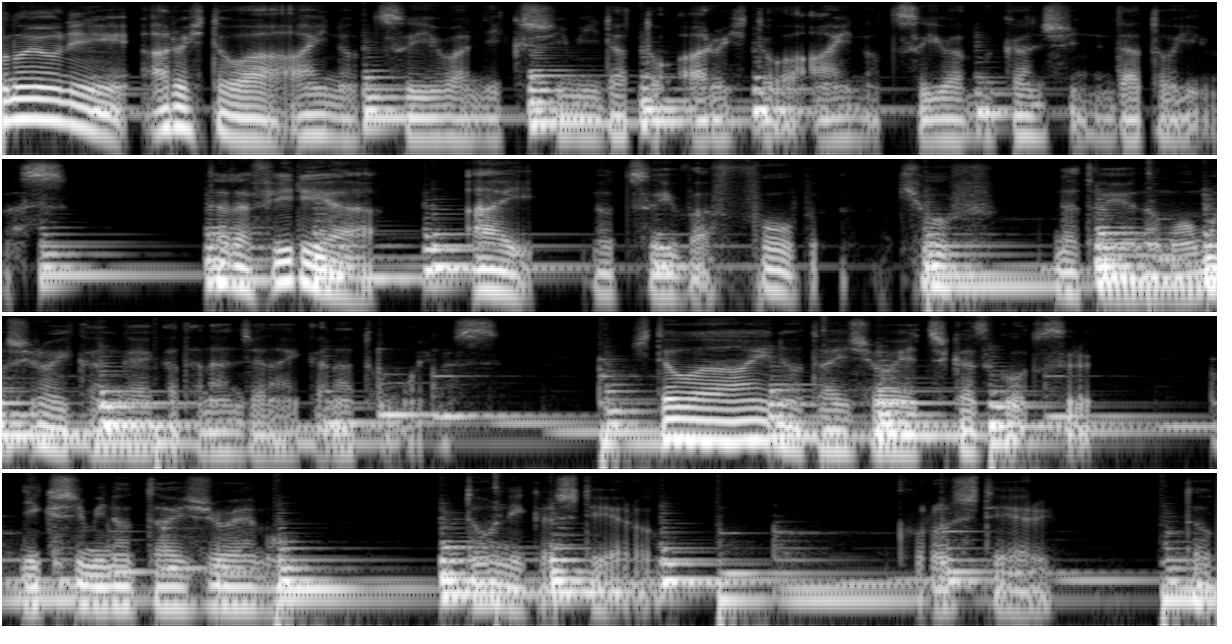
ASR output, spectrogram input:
このようにある人は愛の対は憎しみだとある人は愛の対は無関心だと言います。ただフィリア、愛の対はフォーブ、恐怖だというのも面白い考え方なんじゃないかなと思います。人は愛の対象へ近づこうとする。憎しみの対象へもどうにかしてやろう。殺してやる。と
